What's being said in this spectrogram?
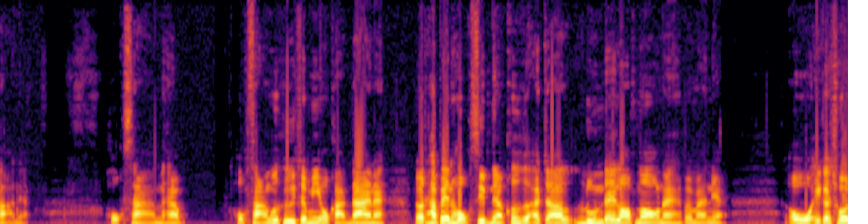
ตะเนี่ย 63 นะครับ 63 ก็คือจะมีโอกาสได้นะ แล้วถ้าเป็น 60 เนี่ย ก็คืออาจจะลุ้นได้รอบนอกนะ ประมาณเนี้ย โอ้เอกชน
